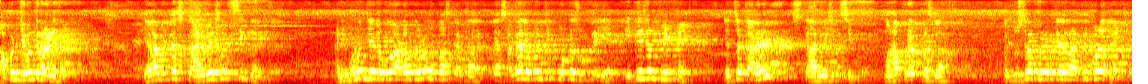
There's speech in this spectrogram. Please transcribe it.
आपण जिवंत राहण्यासाठी. याला म्हणतात स्टार्वेशन सिग्नल आणि म्हणून जे लोक अडबदडून उपास करतात त्या सगळ्या लोकांची पोटं सुटलेली आहेत. एकही जण फिट नाही. याचं कारण स्टार्वेशन सिग्नल महाप्रयोग प्रयोग फसला. आणि दुसरा प्रयोग केला रात्री फळं खायचे.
